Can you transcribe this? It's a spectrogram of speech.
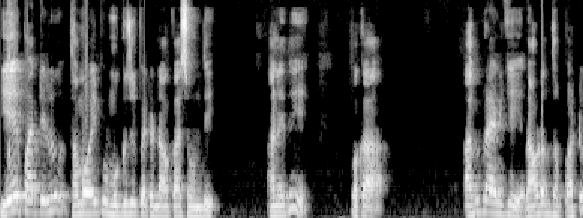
ఏ పార్టీలు తమ వైపు మొగ్గు చూపేటువంటి అవకాశం ఉంది అనేది ఒక అభిప్రాయానికి రావడంతో పాటు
